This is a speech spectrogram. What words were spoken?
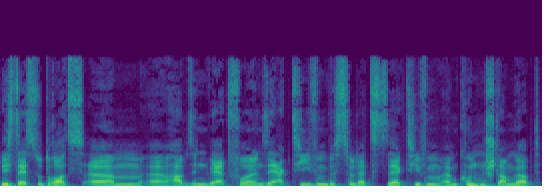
Nichtsdestotrotz ähm, äh, haben sie einen wertvollen, sehr aktiven, bis zuletzt sehr aktiven ähm, Kundenstamm gehabt.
